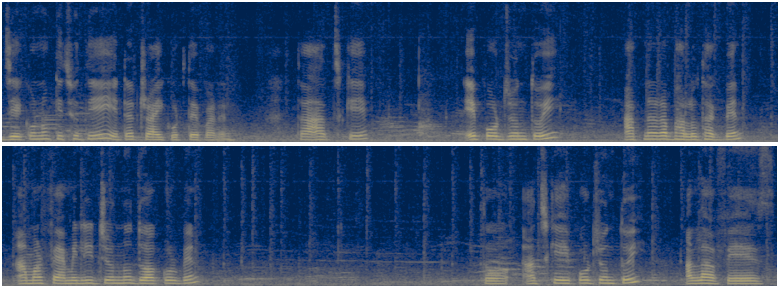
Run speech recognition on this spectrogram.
যে কোনো কিছু দিয়েই এটা ট্রাই করতে পারেন। তো আজকে এ পর্যন্তই। আপনারা ভালো থাকবেন, আমার ফ্যামিলির জন্য দোয়া করবেন। তো আজকে এই পর্যন্তই। আল্লাহ হাফেজ।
